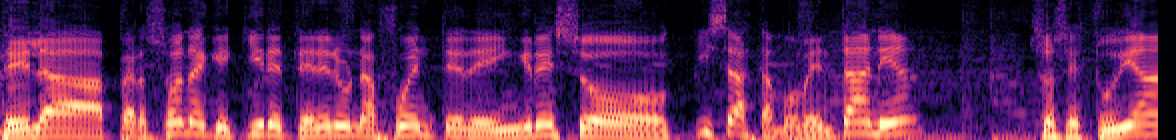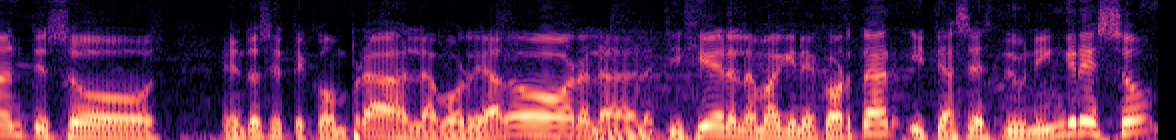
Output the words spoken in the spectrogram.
De la persona que quiere tener una fuente de ingreso quizás hasta momentánea. Sos estudiante, sos... Entonces te compras la bordeadora, la, la tijera, la máquina de cortar y te haces de un ingreso.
